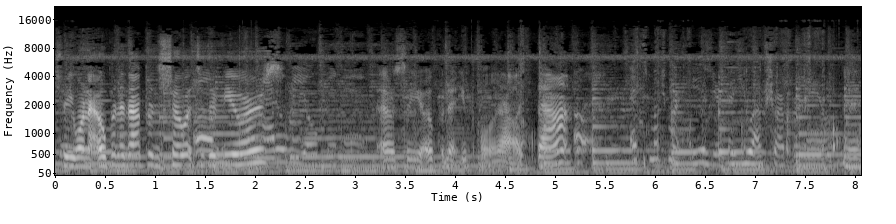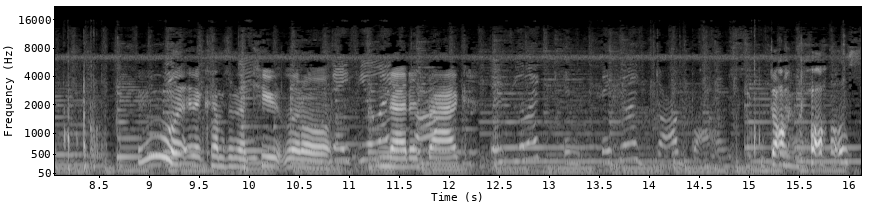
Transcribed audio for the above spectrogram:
So you wanna open it up and show it to the viewers? Oh, so you open it, you pull it out like that. Oh, it's much more easier because you have sharper nails. Ooh, and it comes in a cute little like netted dog, bag. They feel like in, they feel like dog balls. Dog balls.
